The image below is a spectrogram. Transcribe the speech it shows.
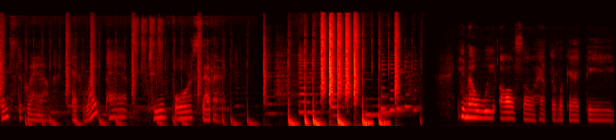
Instagram at Write Path 247. You know, we also have to look at the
